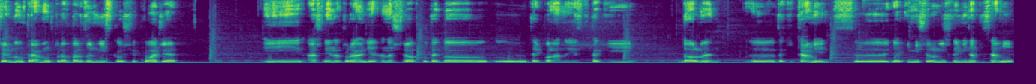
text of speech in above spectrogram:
ciemną trawą, która bardzo nisko się kładzie i aż nienaturalnie, a na środku tego, y, tej polany jest taki dolmen, y, taki kamień z y, jakimiś runicznymi napisami.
